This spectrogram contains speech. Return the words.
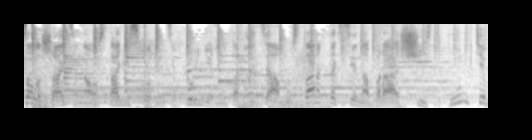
Залишається на останній сходинці в турнірній таблиці, а Мустанг таксі набирає 6 пунктів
